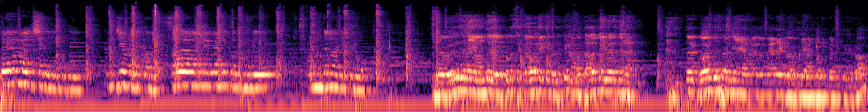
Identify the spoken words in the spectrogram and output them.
பெருமகிழ்ச்சி அடைகிறது. நன்றி வணக்கம். சகோதரர்களை வேலை கொள்ளும்படி அன்புடன் அளிக்கிறோம் இந்த விருதினை வந்து கொடுத்து கௌரவிக்கிறதுக்கு நம்ம தலைமை விருதினர் திரு கோவிந்தசாமி அவர்கள் மேடைக்கு அப்படி அன்பு கேட்டுக்கிறோம்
